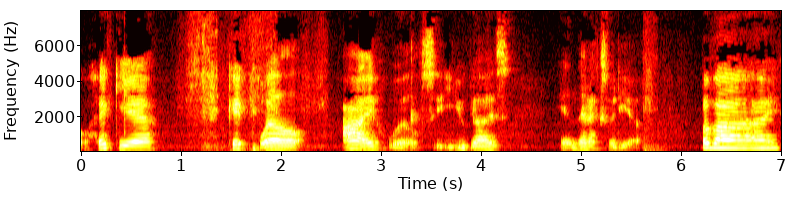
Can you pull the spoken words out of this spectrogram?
Oh, heck yeah. Okay, well, I will see you guys in the next video. Bye-bye.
